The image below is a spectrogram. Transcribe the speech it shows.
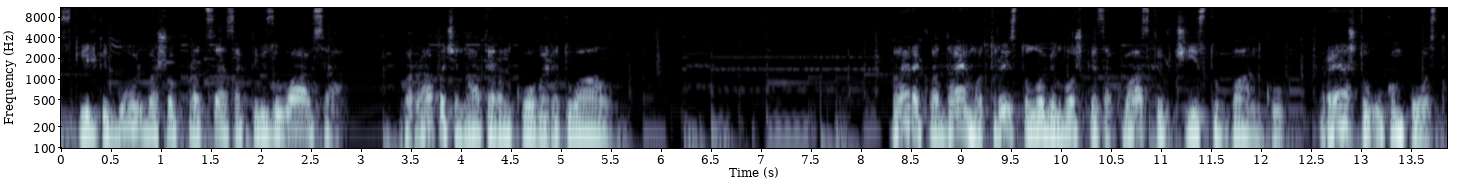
Скільки бульбашок процес активізувався. Пора починати ранковий ритуал. Перекладаємо 3 столові ложки закваски в чисту банку, решту у компост.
